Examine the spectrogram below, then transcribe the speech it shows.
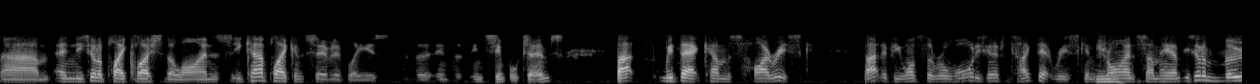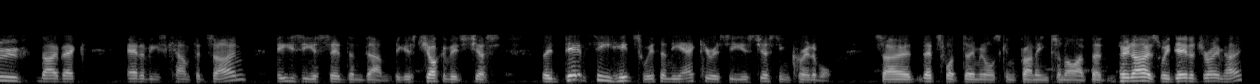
um, and he's got to play close to the lines. He can't play conservatively, is the, in, in simple terms. But with that comes high risk. But if he wants the reward, he's going to have to take that risk and mm. try and somehow he's going to move Novak out of his comfort zone. Easier said than done because Djokovic just the depth he hits with and the accuracy is just incredible. So that's what de Minaur's confronting tonight. But who knows? We dare to dream, hey?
